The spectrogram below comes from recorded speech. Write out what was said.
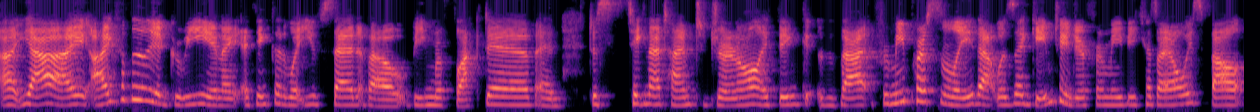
uh, yeah, I, I completely agree. And I, I think that what you've said about being reflective and just taking that time to journal, I think that for me personally, that was a game changer for me because I always felt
